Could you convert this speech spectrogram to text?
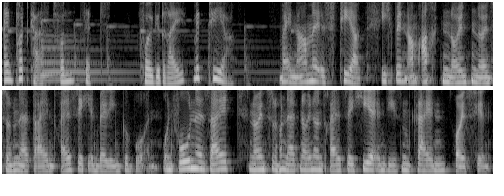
Ein Podcast von Z. Folge 3 mit Thea. Mein Name ist Thea. Ich bin am 8.9.1933 in Berlin geboren und wohne seit 1939 hier in diesem kleinen Häuschen.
